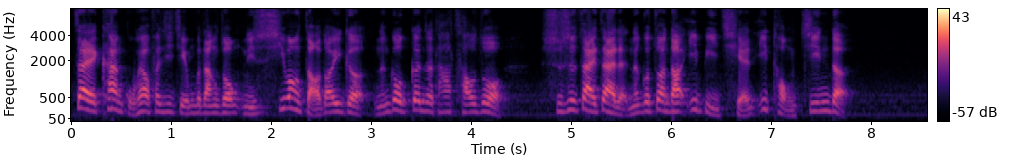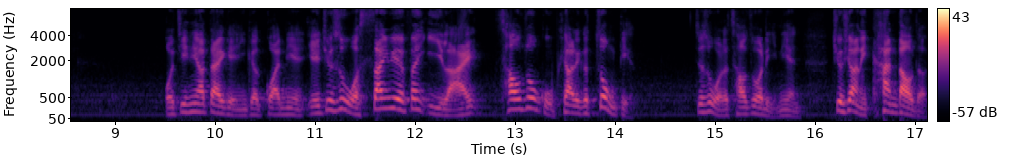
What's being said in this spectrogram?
在看股票分析节目当中，你是希望找到一个能够跟着他操作、实实在在的能够赚到一笔钱、一桶金的。我今天要带给你一个观念，也就是我三月份以来操作股票的一个重点，这是我的操作理念。就像你看到的，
